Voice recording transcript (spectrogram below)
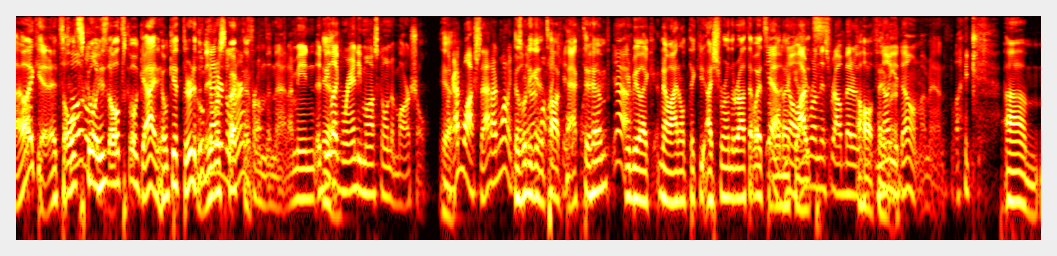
I like it. It's old school. He's an old school guy. He'll get through to Who them. They better to learn him. from than that? I mean, it'd be like Randy Moss going to Marshall. Yeah. Like I'd watch that. I'd want to go. Because what are you going to want talk back play to him? Yeah. You'd be like, "No, I don't think you, I should run the route that way." It's yeah, well, that no, I guy, run this route better. Hall of Than, no, you don't, my man. Like, Um,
